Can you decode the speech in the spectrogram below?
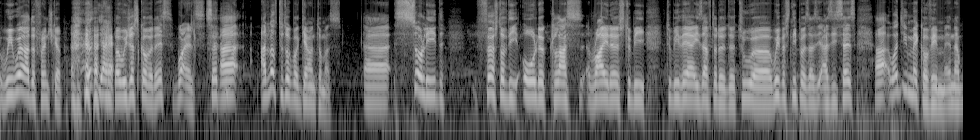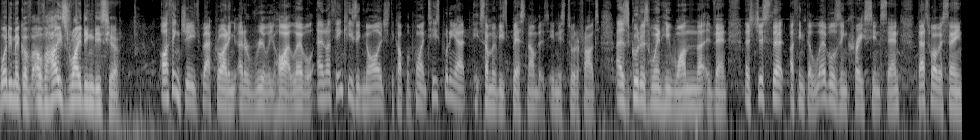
we were at the French Cup, Yeah. but we just covered this. What else? So- uh, I'd love to talk about Geraint Thomas. Uh, solid. First of the older class riders to be to be there is after the, the two uh, whippersnippers, as, he- as he says. Uh, what do you make of him, and uh, what do you make of, of how he's riding this year? I think G's back riding at a really high level, and I think he's acknowledged a couple of points. He's putting out some of his best numbers in this Tour de France, as good as when he won the event. It's just that I think the level's increased since then. That's why we're seeing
